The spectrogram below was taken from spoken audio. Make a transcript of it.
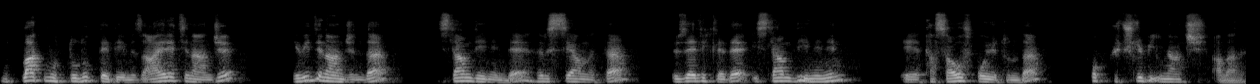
mutlak mutluluk dediğimiz ahiret inancı, tevhid inancında, İslam dininde, Hristiyanlıkta, özellikle de İslam dininin e, tasavvuf boyutunda çok güçlü bir inanç alanı.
